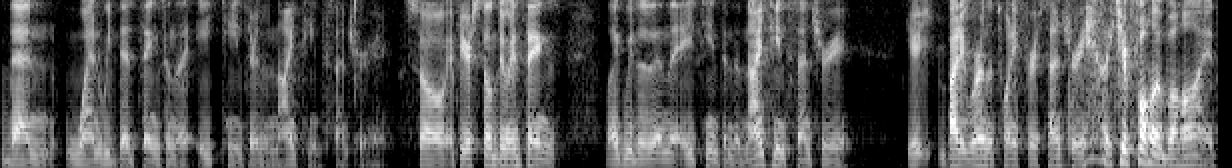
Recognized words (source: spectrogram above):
than when we did things in the 18th or the 19th century. So if you're still doing things like we did in the 18th and the 19th century, buddy, we're in the 21st century. like you're falling behind,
